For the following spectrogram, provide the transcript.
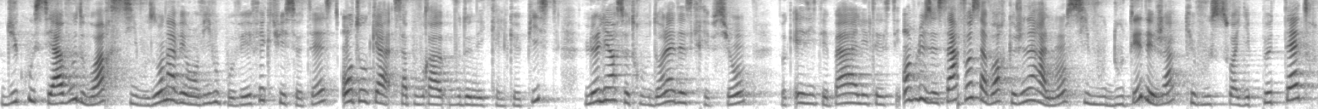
Du coup, c'est à vous de voir si vous en avez envie, vous pouvez effectuer ce test. En tout cas, ça pourra vous donner quelques pistes. Le lien se trouve dans la description, donc n'hésitez pas à les tester. En plus de ça, il faut savoir que généralement, si vous doutez déjà que vous soyez peut-être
